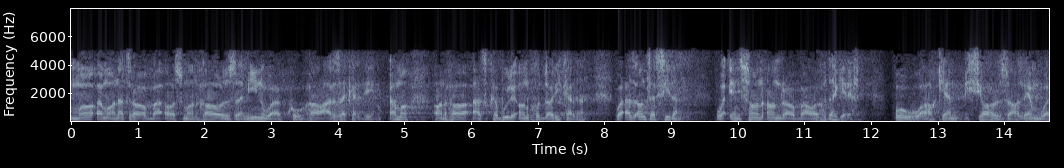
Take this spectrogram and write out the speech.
ما امانت را به آسمان ها زمین و کوه ها عرضه کردیم اما آنها از قبول آن خودداری کردند و از آن ترسیدند و انسان آن را به عهده گرفت. او واقعا بسیار ظالم و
